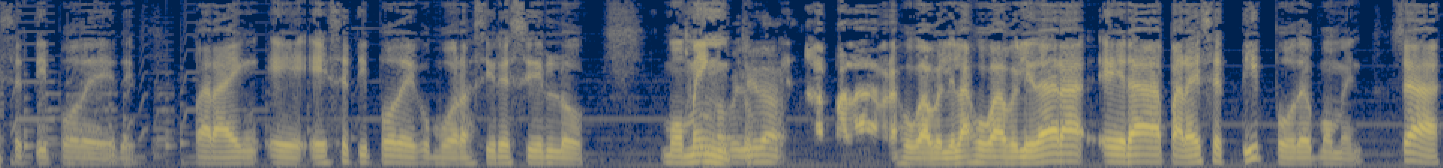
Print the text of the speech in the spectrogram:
ese tipo de, para eh, ese tipo de, como por así decirlo, momento. Jugabilidad. La palabra jugabilidad. La jugabilidad era, era para ese tipo de momento. O sea,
